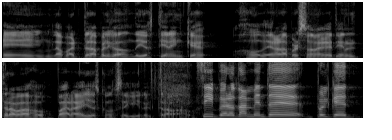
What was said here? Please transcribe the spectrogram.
en la parte de la película donde ellos tienen que joder a la persona que tiene el trabajo para ellos conseguir el trabajo. Sí, pero también te. Porque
